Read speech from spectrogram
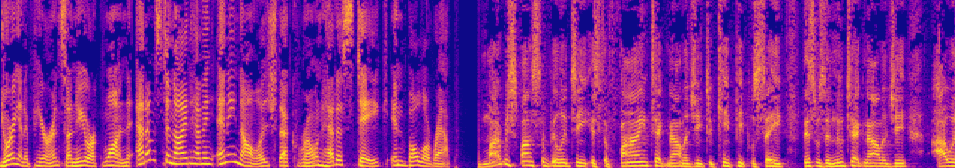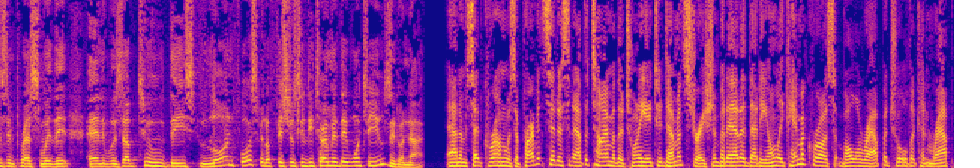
During an appearance on New York One, Adams denied having any knowledge that Carone had a stake in BolaWrap. My responsibility is to find technology to keep people safe. This was a new technology. I was impressed with it, and it was up to these law enforcement officials to determine if they want to use it or not. Adams said Carone was a private citizen at the time of the 2018 demonstration, but added that he only came across Bola Wrap, a tool that can wrap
